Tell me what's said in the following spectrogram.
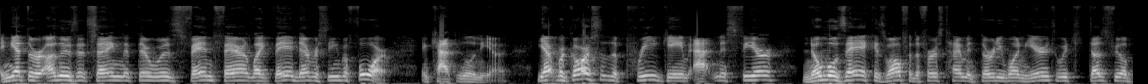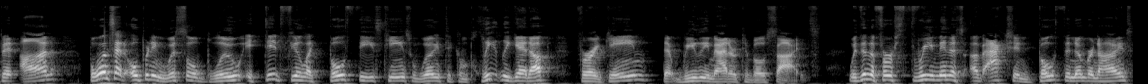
and yet there are others that saying that there was fanfare like they had never seen before in Catalonia. Yet, regardless of the pre-game atmosphere, no mosaic as well for the first time in 31 years, which does feel a bit odd. But once that opening whistle blew, it did feel like both these teams were willing to completely get up for a game that really mattered to both sides. Within the first three minutes of action, both the number nines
